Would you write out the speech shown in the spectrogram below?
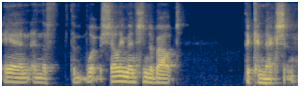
and and the, the what Shelly mentioned about the connection.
